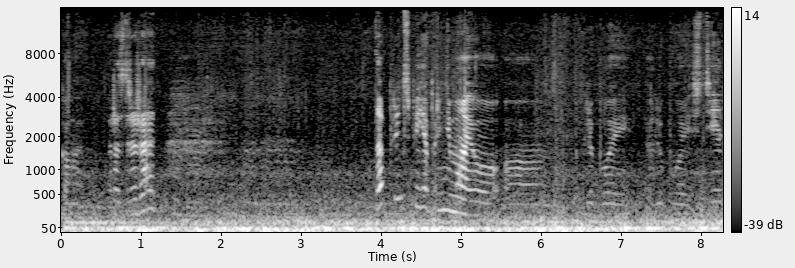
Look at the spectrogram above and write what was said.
Такое раздражает. Да, в принципе, я принимаю э, любой, любой стиль.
